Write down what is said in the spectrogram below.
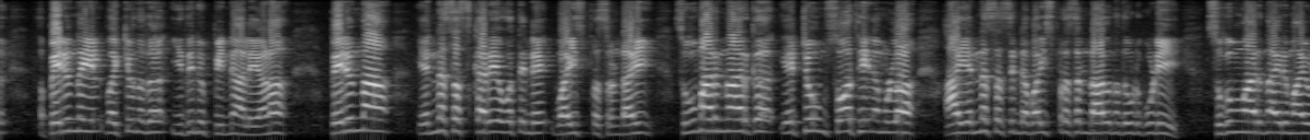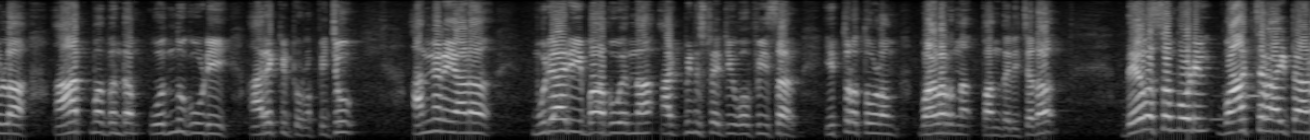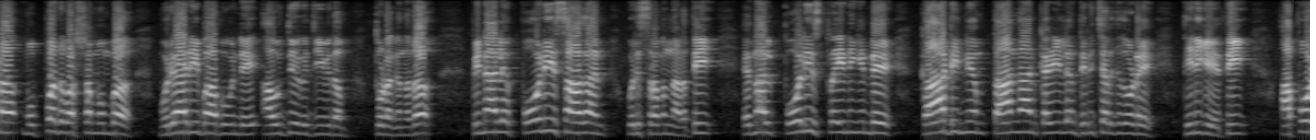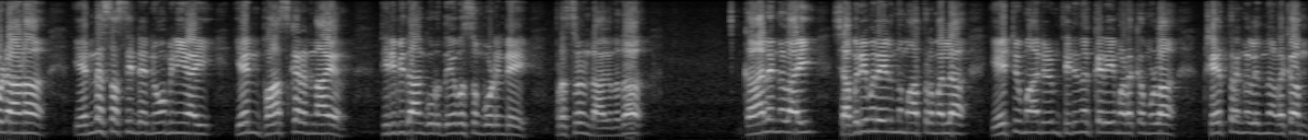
പെരുന്നയിൽ വയ്ക്കുന്നത് ഇതിനു പിന്നാലെയാണ്. പെരുന്ന എൻ എസ് എസ് കരയോഗത്തിന്റെ വൈസ് പ്രസിഡന്റായി. സുകുമാരൻ നായർക്ക് ഏറ്റവും സ്വാധീനമുള്ള ആ എൻ എസ് എസിന്റെ വൈസ് പ്രസിഡന്റ് ആകുന്നതോടുകൂടി സുകുമാരൻ നായരുമായുള്ള ആത്മബന്ധം ഒന്നുകൂടി അരക്കിട്ടുറപ്പിച്ചു. അങ്ങനെയാണ് മുരാരി ബാബു എന്ന അഡ്മിനിസ്ട്രേറ്റീവ് ഓഫീസർ ഇത്രത്തോളം വളർന്ന് പന്തലിച്ചത്. ദേവസ്വം ബോർഡിൽ വാച്ചറായിട്ടാണ് മുപ്പത് വർഷം മുമ്പ് മുരാരി ബാബുവിന്റെ ഔദ്യോഗിക ജീവിതം തുടങ്ങുന്നത്. പിന്നാലെ പോലീസ് ആകാൻ ഒരു ശ്രമം നടത്തി. എന്നാൽ പോലീസ് ട്രെയിനിങ്ങിന്റെ കാഠിന്യം താങ്ങാൻ കഴിയില്ലെന്ന് തിരിച്ചറിഞ്ഞതോടെ തിരികെ എത്തി. അപ്പോഴാണ് എൻ എസ് എസിന്റെ നോമിനിയായി എൻ ഭാസ്കരൻ നായർ തിരുവിതാംകൂർ ദേവസ്വം പ്രസിഡന്റ് ആകുന്നത് കാലങ്ങളായി ശബരിമലയിൽ നിന്ന് മാത്രമല്ല ഏറ്റുമാനൂരും തിരുനക്കരയും അടക്കമുള്ള ക്ഷേത്രങ്ങളിൽ നിന്നടക്കം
